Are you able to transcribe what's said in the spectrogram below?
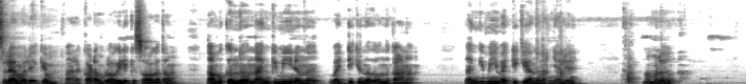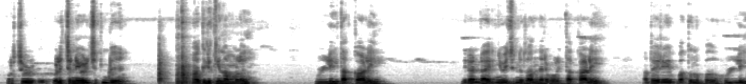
അസ്സാം വലൈക്കും പാലക്കാടൻ ബ്ലോഗിലേക്ക് സ്വാഗതം. നമുക്കിന്ന് നങ്കിമീനൊന്ന് വറ്റിക്കുന്നത് ഒന്ന് കാണാം. നങ്കിമീൻ വറ്റിക്കുക എന്ന് പറഞ്ഞാൽ നമ്മൾ കുറച്ച് വെളിച്ചെണ്ണ ഒഴിച്ചിട്ടുണ്ട്. അതിലേക്ക് നമ്മൾ ഉള്ളി തക്കാളി ഇത് രണ്ടും അരിഞ്ഞു വെച്ചിട്ടുണ്ട്. ഒന്നര മുറി തക്കാളി അതൊരു പത്ത് മുപ്പത് ഉള്ളി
